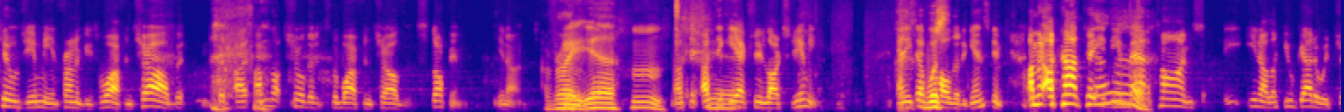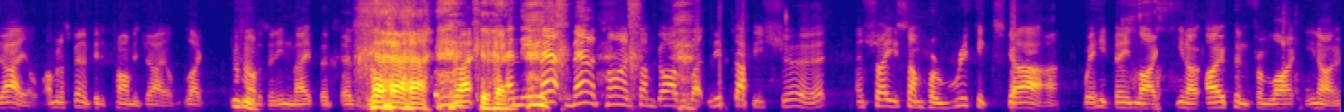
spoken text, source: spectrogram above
kill Jimmy in front of his wife and child. But but I, I'm not sure that it's the wife and child that stop him. You know. right, yeah, hmm. I, th- I think he actually likes Jimmy, and he doesn't Was- hold it against him. I mean, I can't tell you the amount of times, you know, like you go to a jail. I'm going to spend a bit of time in jail, like not as an inmate, but as a right. Yeah. And the amount amount of times some guy would like lift up his shirt and show you some horrific scar where he'd been like, you know, open from like, you know,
